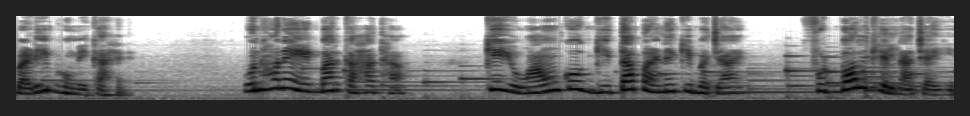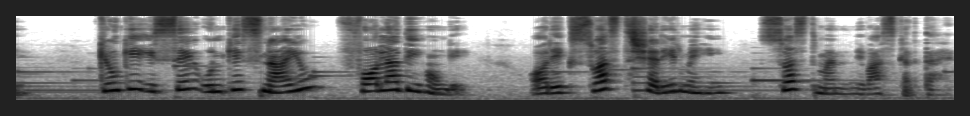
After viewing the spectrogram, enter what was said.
बड़ी भूमिका है। उन्होंने एक बार कहा था कि युवाओं को गीता पढ़ने की बजाय फुटबॉल खेलना चाहिए, क्योंकि इससे उनके स्नायु फौलादी होंगे और एक स्वस्थ शरीर में ही स्वस्थ मन निवास करता है।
